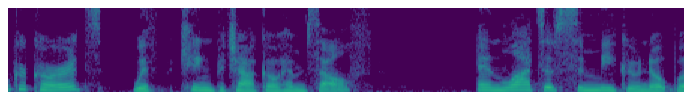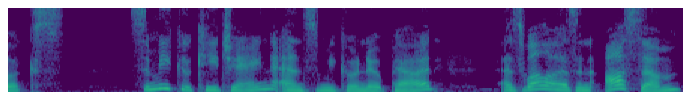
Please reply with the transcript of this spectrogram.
Poker cards with King Pochacco himself, and lots of Sumikko notebooks, Sumikko keychain and Sumikko notepad, as well as an awesome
